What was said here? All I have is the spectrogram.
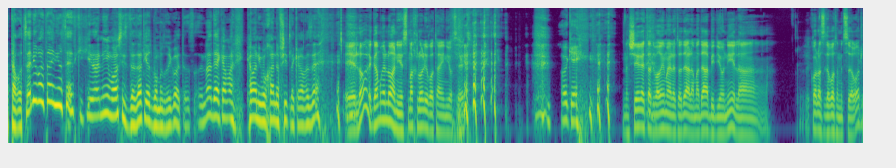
אתה רוצה לראות עין יוצאת כי כאילו אני ממש הזדעזעתי עוד במדרגות אז אני לא יודע כמה כמה אני מוכן נפשית לקרב הזה. אה, לא, לגמרי לא, אני אשמח לא לראות עין יוצאת. אוקיי. נשאיר את הדברים האלה, אתה יודע, למדע הבדיוני, ל- לכל הסדרות המצוירות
